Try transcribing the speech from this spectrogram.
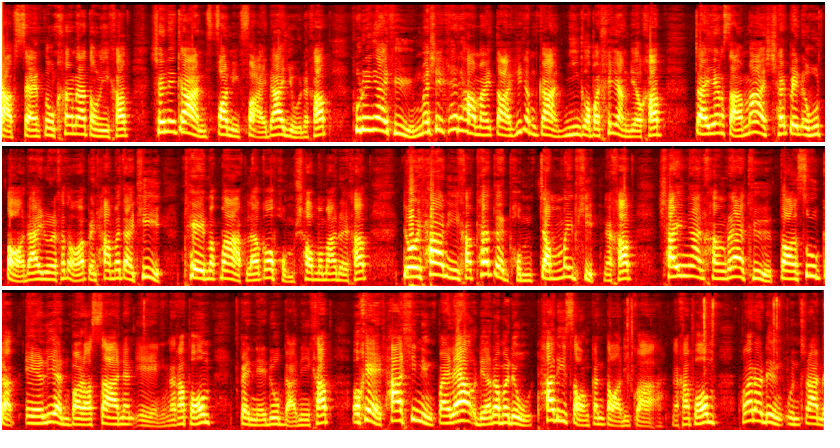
ดาบแสงตรงข้างหน้าตรงนี้ครับใช้ในการฟันอีกฝ่ายได้อยู่นะครับพูดง่ายๆคือไม่ใช่แค่ท่าไม้ตายที่ทำการยิงออกไปแค่อย่างเดียวครับแต่ยังสามารถใช้เป็นอาวุธต่อได้ด้วยนะครับแต่ว่าเป็นท่าไม้ตายที่เท่มากๆ แล้วก็ผมชอบมากๆเลยครับ โดยท่านี้ครับถ้าเกิดผมจำไม่ผิดนะครับใช้งานครั้งแรกคือตอนสู้กับเอเลียนบาราซานั่นเองนะครับผมเป็นในรูปแบบนี้ครับโอเคท่าทีหนึ่งไปแล้วเดี๋ยวเรามาดูท่าที่สองกันต่อดีกว่านะครับผมเพราะว่าเราดึงอุลตร้าเม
